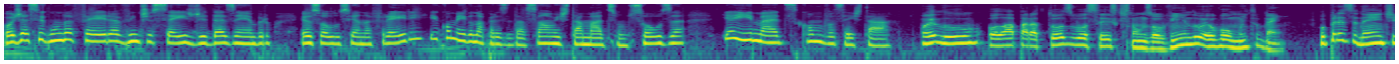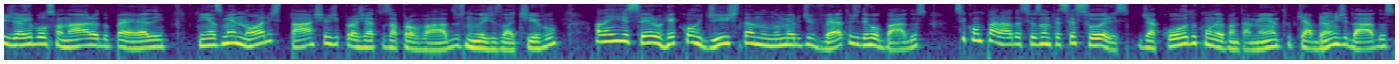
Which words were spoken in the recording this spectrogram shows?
Hoje é segunda-feira, 26 de dezembro. Eu sou Luciana Freire e comigo na apresentação está Madson Souza. E aí, Mads, como você está? Oi, Lu. Olá para todos vocês que estão nos ouvindo. Eu vou muito bem. O presidente Jair Bolsonaro, do PL, tem as menores taxas de projetos aprovados no legislativo, além de ser o recordista no número de vetos derrubados se comparado a seus antecessores, de acordo com o levantamento que abrange dados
